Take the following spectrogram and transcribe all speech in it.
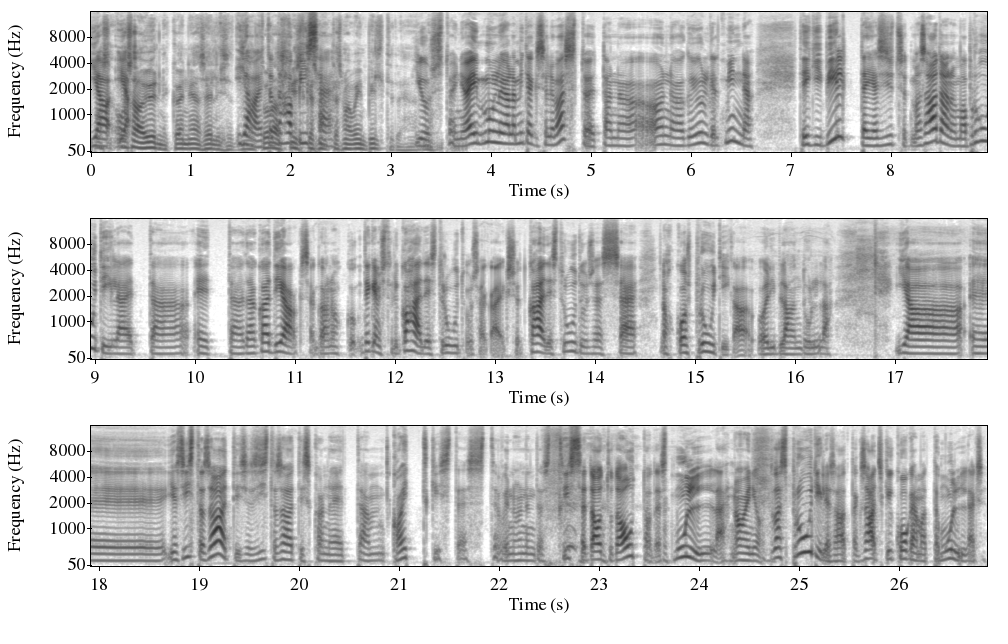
ja, ja osa üürnikke on jah sellised, tulevad küsima, kas ma võin pilti teha. just, on ju, ei, mul ei ole midagi selle vastu, et anna, anna aga julgelt minna. tegi pilte ja siis ütles, et ma saadan oma pruudile, et, et ta ka teaks, aga noh, tegemist oli kaheteist ruudusega, eks ju, et kaheteist ruudusesse noh, koos pruudiga oli plaan tulla. ja, ja siis ta saatis ja siis ta saatis ka need ähm, katkistest või noh, nendest sisse taotud autodest mulle, no on ju, ta tahtis pruudile saata, aga saatis kõik kogemata mulle, eks.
